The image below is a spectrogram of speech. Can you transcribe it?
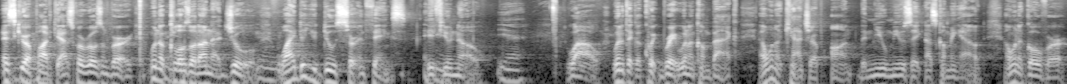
SQR podcast called Rosenberg. We're gonna close out on that jewel. Mm-hmm. Why do you do certain things if you know? Yeah. Wow. We're going to take a quick break. We're going to come back. I want to catch up on the new music that's coming out. I want to go over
